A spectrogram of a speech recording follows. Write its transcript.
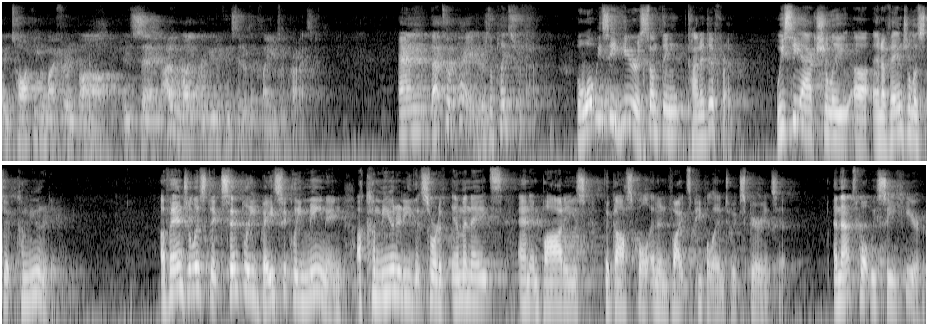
and talking to my friend Bob and saying, I would like for you to consider the claims of Christ. And that's okay, there's a place for that. But what we see here is something kind of different. We see actually uh, an evangelistic community. Evangelistic simply basically meaning a community that sort of emanates and embodies the gospel and invites people in to experience it. And that's what we see here.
